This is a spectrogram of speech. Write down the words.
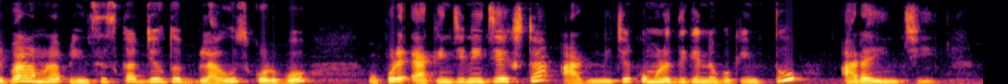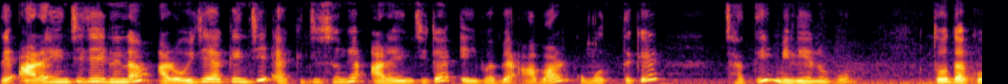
এবার আমরা প্রিন্সেস কাট যেহেতু ব্লাউজ করব, উপরে এক ইঞ্চি, নিচে এক্সট্রা আর নিচের কোমরের দিকে নেব কিন্তু আড়াই ইঞ্চি। তো আড়াই ইঞ্চি যে নিলাম, আর ওই যে এক ইঞ্চি, এক ইঞ্চির সঙ্গে আড়াই ইঞ্চিটা এইভাবে আবার কোমর থেকে ছাতি মিলিয়ে নেব। তো দেখো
